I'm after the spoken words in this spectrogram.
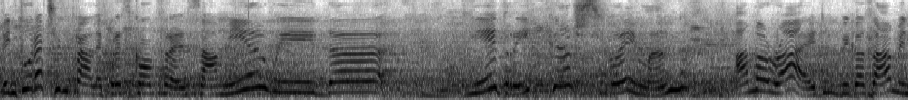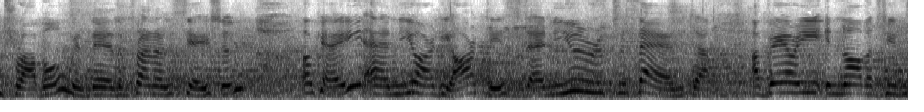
Ventura Centrale press conference. I'm here with uh, Schreiman. I'm alright because I'm in trouble with the, the pronunciation. Okay, and you are the artist and you represent a very innovative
